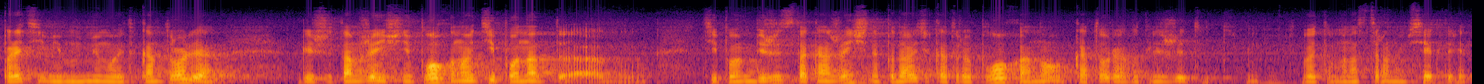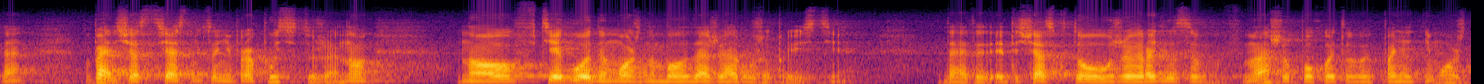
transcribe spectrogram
пройти мимо, мимо этого контроля, говорит, что там женщине плохо, но типа он, от, типа он бежит стакан женщины подавать, которая плохо, но которая вот лежит в этом иностранном секторе, да. Ну, понятно, сейчас, сейчас никто не пропустит уже, но, но в те годы можно было даже оружие провести. Да, это, это сейчас, кто уже родился в нашу эпоху, этого понять не может.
